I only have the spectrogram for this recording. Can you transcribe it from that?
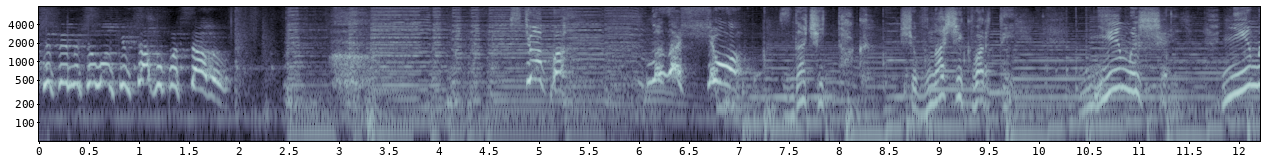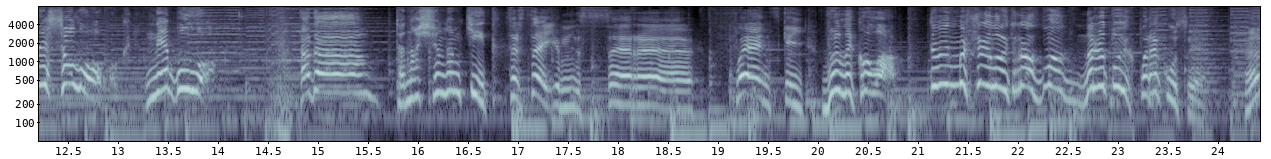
Ще ти мишоловки в шафу поставив. Стьопа! Ну за що? Значить так, щоб в нашій квартирі ні мишей, ні мишоловок не було. Та-дам! Та нащо нам кіт? Це ж цей м, серефенський великолап. Та він мишей ловить раз-два на люту їх перекусує. А?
